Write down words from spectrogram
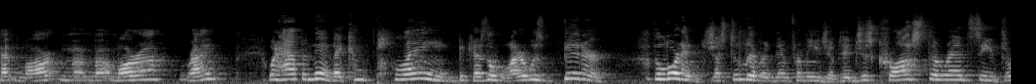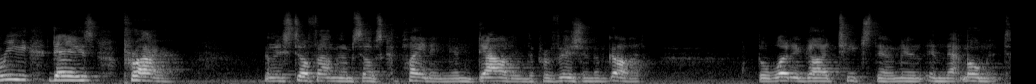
at Mar, Mar, Marah, right? What happened then? They complained because the water was bitter. The Lord had just delivered them from Egypt, had just crossed the Red Sea three days prior. And they still found themselves complaining and doubting the provision of God. But what did God teach them in, in that moment?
